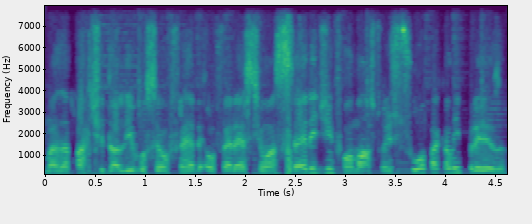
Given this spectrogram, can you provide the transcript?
mas a partir dali você ofere, oferece uma série de informações sua para aquela empresa.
